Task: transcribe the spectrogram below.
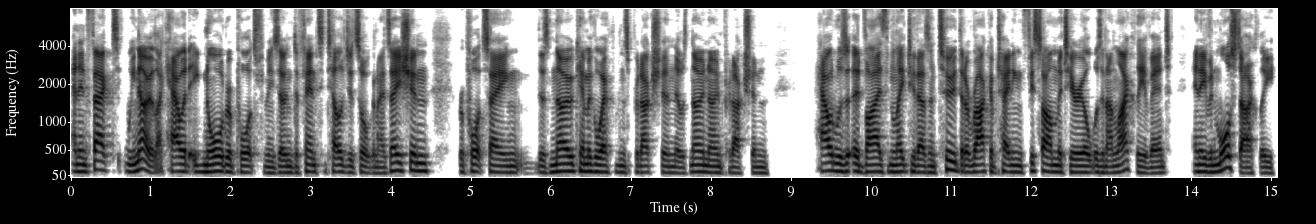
And in fact, we know like Howard ignored reports from his own defense intelligence organization, reports saying there's no chemical weapons production, there was no known production. Howard was advised in late 2002 that Iraq obtaining fissile material was an unlikely event, and even more starkly,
